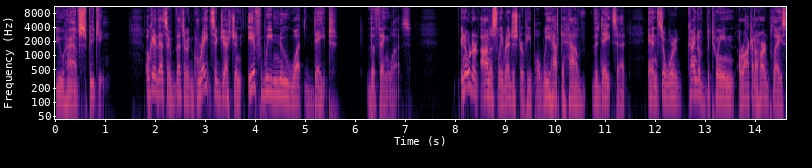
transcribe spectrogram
you have speaking. Okay, that's a that's a great suggestion. If we knew what date the thing was, in order to honestly register people, we have to have the date set, and so we're kind of between a rock and a hard place,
